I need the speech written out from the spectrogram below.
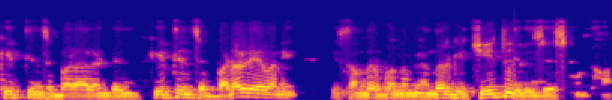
కీర్తించబడాలంటే నువ్వు కీర్తించబడలేవని ఈ సందర్భంగా మీ అందరికీ చేతి తెలియజేసుకుంటాం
